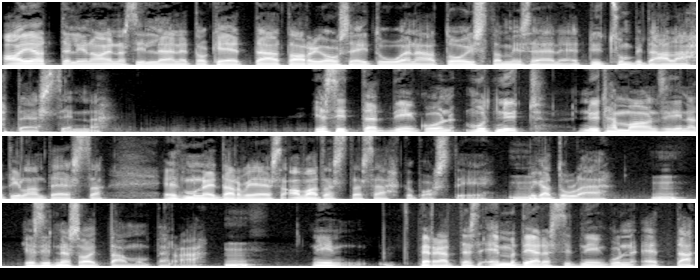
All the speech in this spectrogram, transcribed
ajattelin aina silleen, että okei, että tämä tarjous ei tule enää toistamiseen, että nyt sun pitää lähteä sinne. Ja sitten niin kuin, mutta nyt, nythän mä oon siinä tilanteessa, että mun ei tarvi edes avata sitä sähköpostia, mm. mikä tulee. Mm. Ja sitten ne soittaa mun perään. Mm. Niin periaatteessa en mä tiedä sitten niin kuin, että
